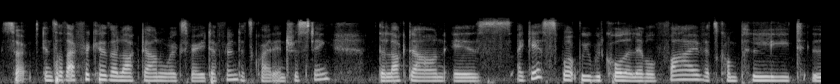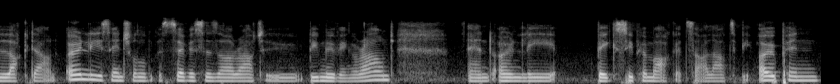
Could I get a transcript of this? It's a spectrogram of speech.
So in South Africa, the lockdown works very different. It's quite interesting. The lockdown is, I guess, what we would call a level five. It's complete lockdown. Only essential services are allowed to be moving around, and only big supermarkets are allowed to be open.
